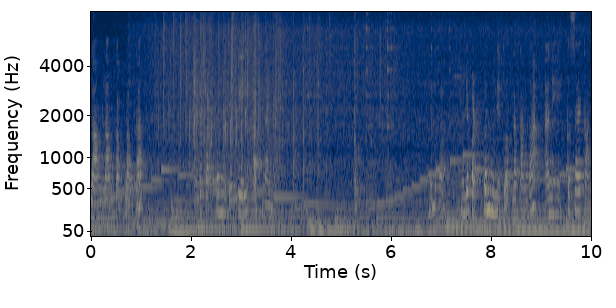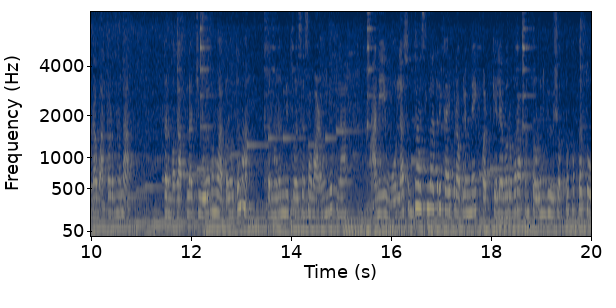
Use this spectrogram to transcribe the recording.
लांब लांब कापला होता. म्हणजे पटकन होते तेल खात नाही. हे बघा म्हणजे पटकन होऊन येतो आपला कांदा. आणि कसा आहे कांदा वातड झाला तर मग आपला चिवळं पण वातळ होतो ना. तर म्हणून मी थोडंसं असा वाढवून घेतला. आणि ओलासुद्धा असला तरी काही प्रॉब्लेम नाही. कट केल्याबरोबर आपण तळून घेऊ शकतो. फक्त तो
